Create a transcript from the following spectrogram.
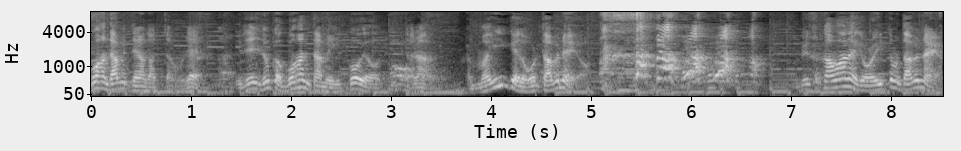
ご飯食べてなかったので「JJ どっかご飯食べに行こうよ」って言ったら「まあいいけど俺食べないよ」別に構わないけど俺いつも食べないよ。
